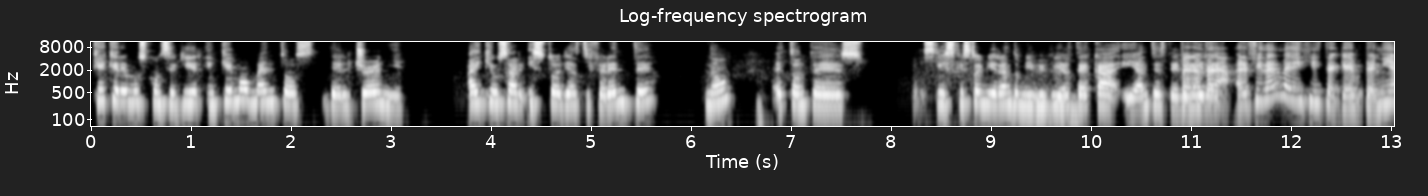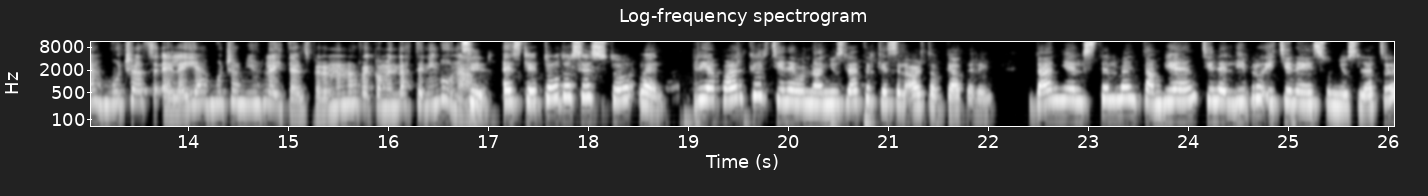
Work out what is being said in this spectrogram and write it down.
qué queremos conseguir, en qué momentos del journey hay que usar historias diferentes, ¿no? Entonces, es que estoy mirando mi biblioteca y antes de Pero espera, al final me dijiste que tenías muchos, eh, leías muchos newsletters, pero no nos recomendaste ninguna. Sí, es que todos esto, bueno, Priya Parker tiene una newsletter que es el Art of Gathering. Daniel Stillman también tiene el libro y tiene su newsletter.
